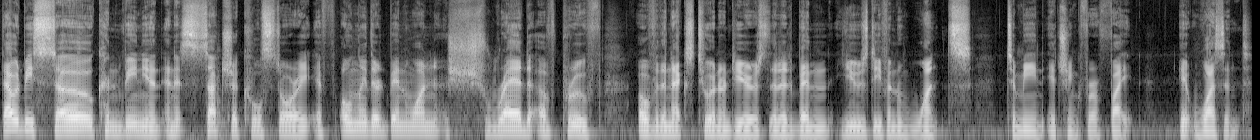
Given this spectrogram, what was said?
That would be so convenient, and it's such a cool story. If only there'd been one shred of proof over the next 200 years that it had been used even once to mean itching for a fight. It wasn't.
